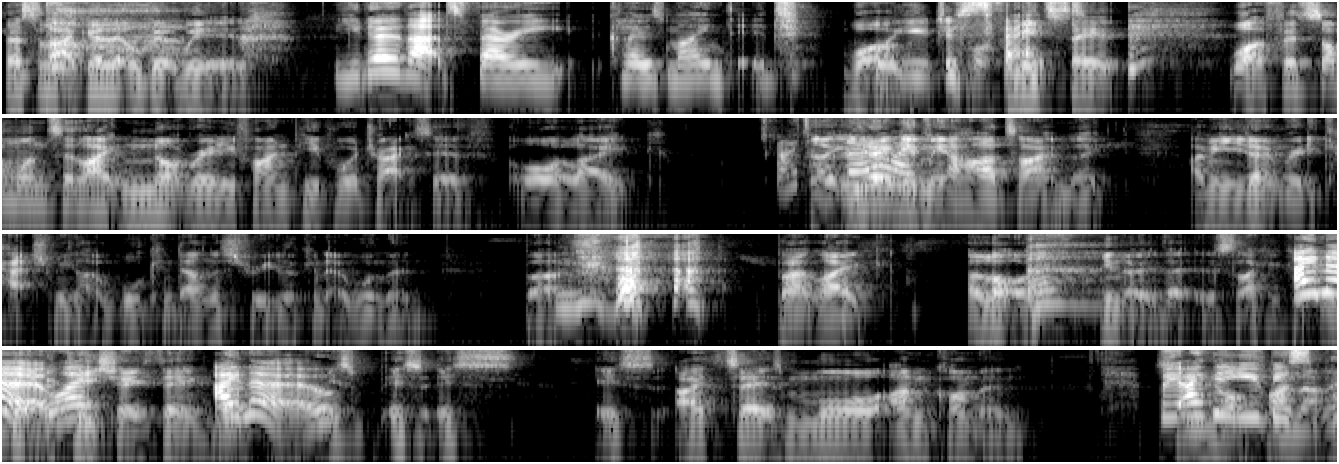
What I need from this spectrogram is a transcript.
That's like a little bit weird. you know that's very close-minded. What? you just what, said. For me to say it. What for someone to like not really find people attractive or like I don't like know. you don't I give me a hard time. Like I mean you don't really catch me like walking down the street looking at a woman, but but like a lot of you know that it's like a, I a bit of know, a I- cliche thing. I know. It's it's it's it's I'd say it's more uncommon. But I think you'd be find that many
